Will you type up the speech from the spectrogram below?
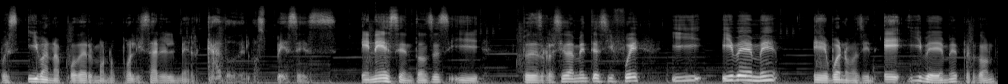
pues iban a poder monopolizar el mercado de los peces en ese entonces y pues desgraciadamente así fue y IBM eh, bueno, más bien e IBM, perdón,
